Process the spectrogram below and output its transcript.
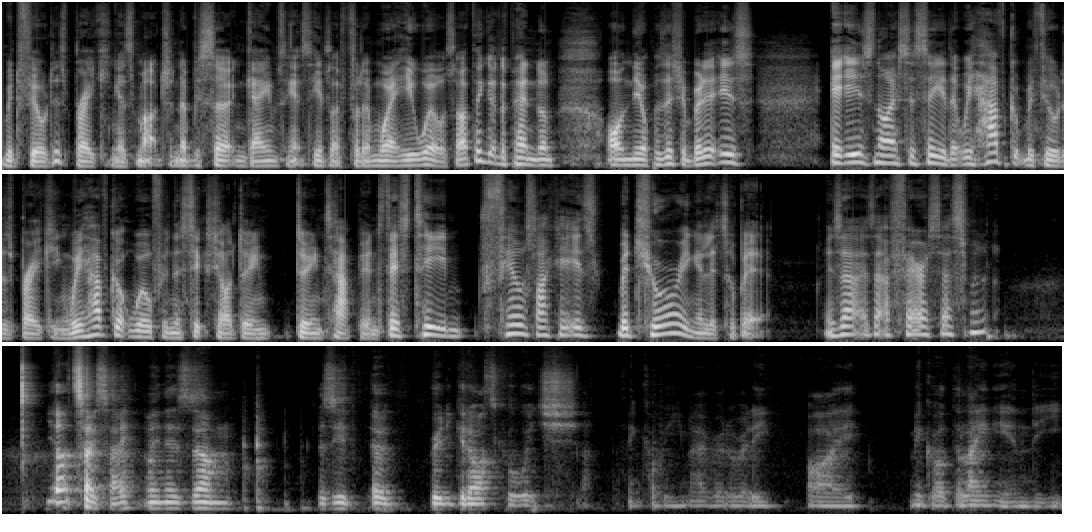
midfielders breaking as much, and there'll be certain games against teams like Fulham where he will. So I think it'll depend on on the opposition. But it is it is nice to see that we have got midfielders breaking. We have got Wilf in the six yard doing doing tap ins. This team feels like it is maturing a little bit. Is that is that a fair assessment? Yeah, I'd say so. I mean, there's um, there's a, a really good article which I think a couple of you may have read already by Miguel Delaney in the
